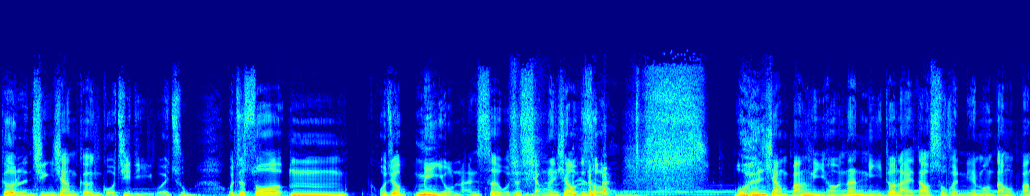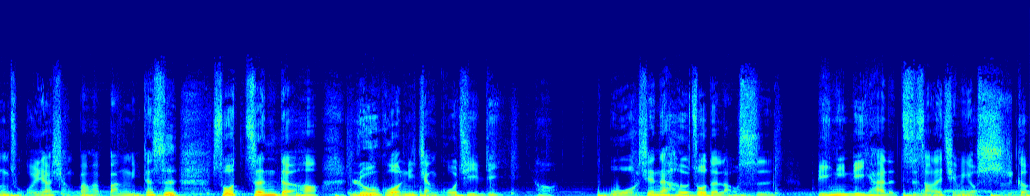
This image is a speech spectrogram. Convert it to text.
个人形象跟国际礼仪为主。我就说嗯，我就面有难色，我就想了一下，我就说。我很想帮你哈，那你都来到书粉联盟当我帮主，我要想办法帮你。但是说真的哈，如果你讲国际礼仪哈，我现在合作的老师比你厉害的至少在前面有十个，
